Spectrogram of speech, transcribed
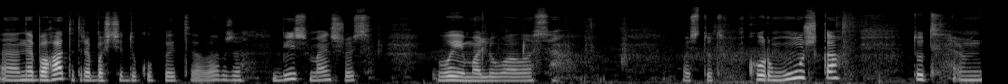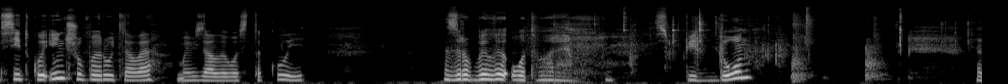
е, небагато, треба ще докупити, але вже більш-менш щось вималювалося. Ось тут кормушка. Тут сітку іншу беруть, але ми взяли ось таку і зробили отвори. Піддон. А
